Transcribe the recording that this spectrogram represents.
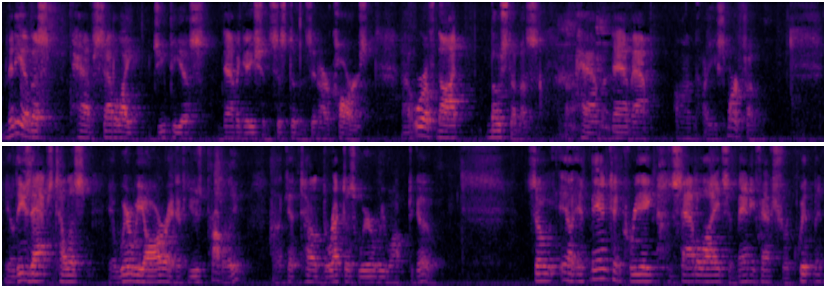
Many of us have satellite GPS navigation systems in our cars, uh, or if not, most of us uh, have a nav app on a smartphone. You know, these apps tell us you know, where we are, and if used properly, uh, can tell direct us where we want to go. So, you know, if man can create satellites and manufacture equipment,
